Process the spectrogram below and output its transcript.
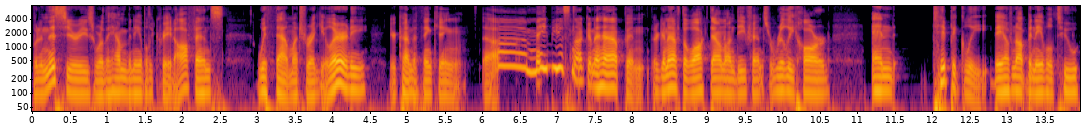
But in this series, where they haven't been able to create offense with that much regularity, you're kind of thinking, uh, maybe it's not going to happen. They're going to have to lock down on defense really hard. And typically, they have not been able to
